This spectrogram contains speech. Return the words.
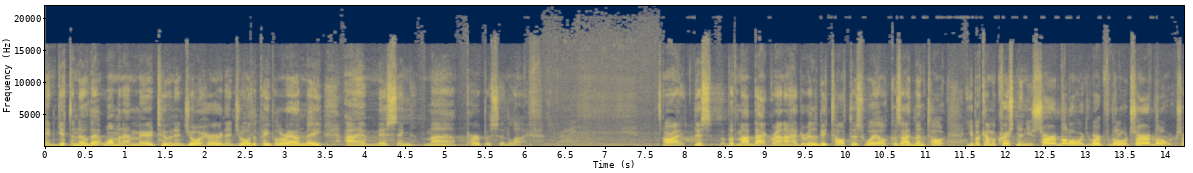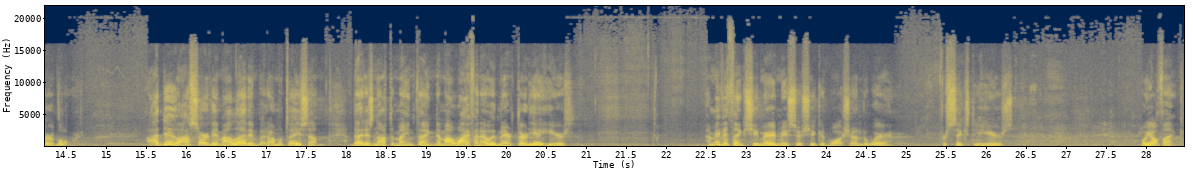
and get to know that woman I'm married to and enjoy her and enjoy the people around me, I am missing my purpose in life. All right, this with my background, I had to really be taught this well because I'd been taught you become a Christian, and you serve the Lord, you work for the Lord, serve the Lord, serve the Lord. I do, I serve Him, I love Him, but I'm gonna tell you something. That is not the main thing. Now, my wife and I, we've been married 38 years. How many of you think she married me so she could wash underwear for 60 years? What y'all think?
